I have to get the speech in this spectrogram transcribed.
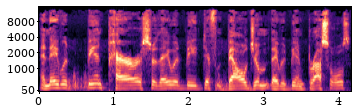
and they would be in Paris or they would be different Belgium, they would be in Brussels,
